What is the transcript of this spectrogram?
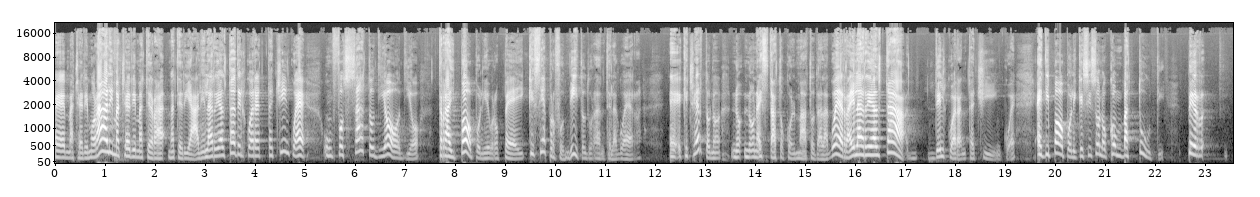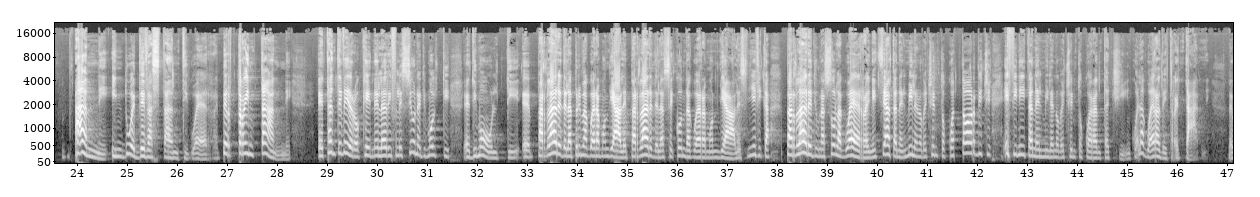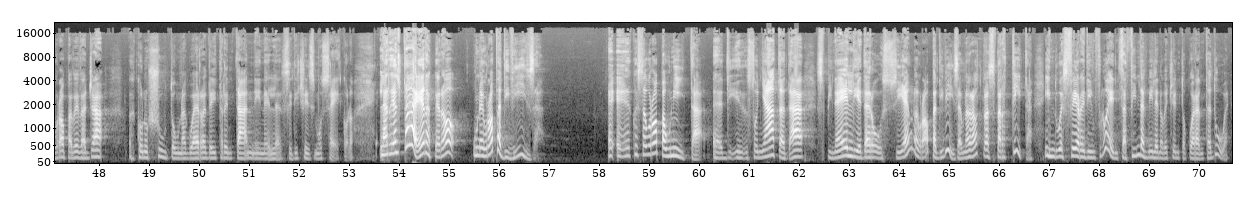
Eh, macerie morali, macerie matera- materiali. La realtà del 1945 è un fossato di odio tra i popoli europei che si è approfondito durante la guerra, eh, che certo no, no, non è stato colmato dalla guerra, e la realtà del 45 è di popoli che si sono combattuti per anni in due devastanti guerre, per 30 anni. Eh, tant'è vero che nella riflessione di molti, eh, di molti eh, parlare della prima guerra mondiale, parlare della seconda guerra mondiale, significa parlare di una sola guerra iniziata nel 1914 e finita nel 1945, la guerra dei 30 anni. L'Europa aveva già conosciuto una guerra dei trent'anni nel XVI secolo. La realtà era però un'Europa divisa. E, e questa Europa unita, eh, di, sognata da Spinelli e da Rossi, è un'Europa divisa, è un'Europa spartita in due sfere di influenza fin dal 1942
